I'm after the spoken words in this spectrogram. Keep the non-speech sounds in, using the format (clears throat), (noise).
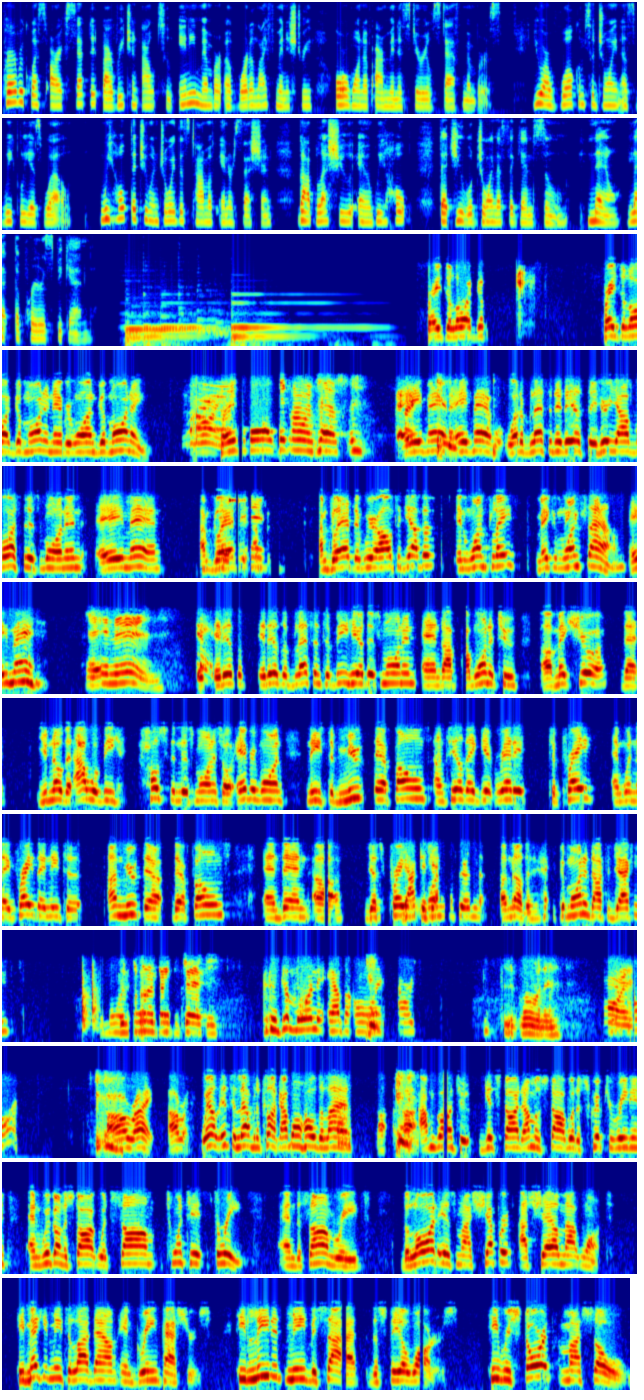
Prayer requests are accepted by reaching out to any member of Word of Life Ministry or one of our ministerial staff members. You are welcome to join us weekly as well. We hope that you enjoy this time of intercession. God bless you, and we hope that you will join us again soon. Now, let the prayers begin. Praise the Lord. Good Praise the Lord. Good morning, everyone. Good morning. Good morning. Praise the Lord. Good morning, Pastor. Amen. Amen. What a blessing it is to hear y'all voice this morning. Amen. I'm glad I'm, I'm glad that we're all together in one place, making one sound. Amen. Amen. It, it is a it is a blessing to be here this morning, and I, I wanted to uh, make sure that you know that I will be hosting this morning, so everyone needs to mute their phones until they get ready to pray. And when they pray, they need to unmute their, their phones and then uh, just pray Dr. one after another. Good morning, Dr. Jackie. Good morning. Good morning, Dr. Jackie. (clears throat) Good morning, Elder Owen. How are you? Good morning. Good morning. All right. All right. Well, it's 11 o'clock. I won't hold the line uh, uh, I'm going to get started. I'm going to start with a scripture reading, and we're going to start with Psalm 23. And the psalm reads, The Lord is my shepherd, I shall not want. He maketh me to lie down in green pastures. He leadeth me beside the still waters. He restoreth my soul.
